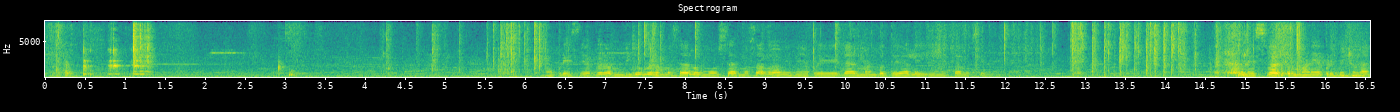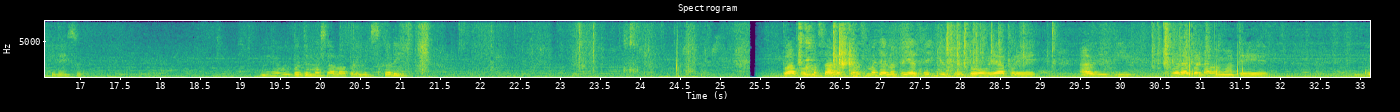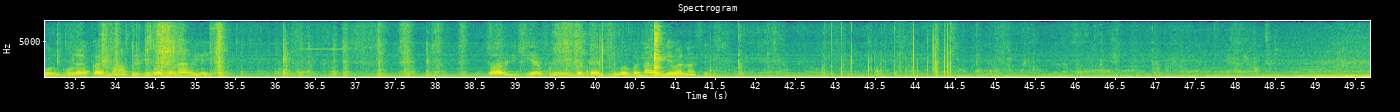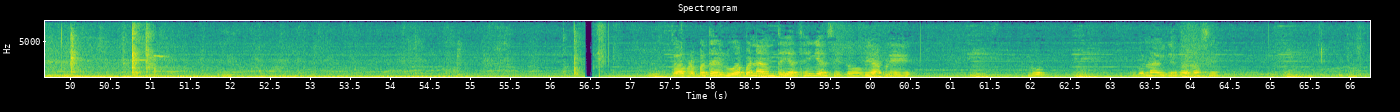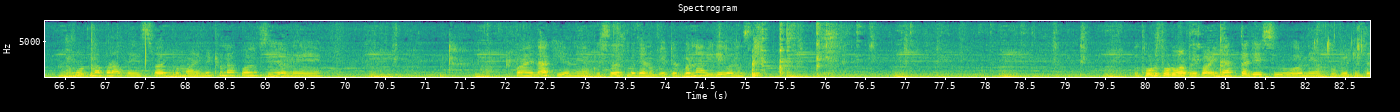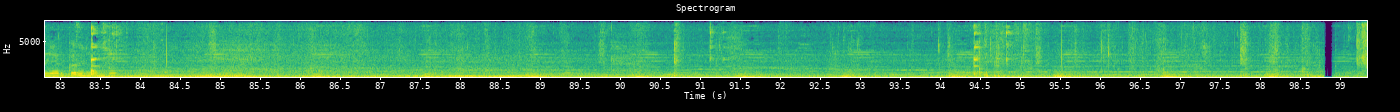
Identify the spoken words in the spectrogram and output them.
આપણે છે ગરમ, બીજો ગરમ મસાલો મોરસાર મસાલો આવે ને આપણે દાળમાં બધે હાલે એ મસાલો છે. અને સ્વાદ પ્રમાણે આપણે મીઠું નાખી દઈશું. અને હવે બધો મસાલો આપણે મિક્સ કરી. તો આપણો મસાલો સરસ મજાનો તૈયાર થઈ ગયો છે. તો હવે આપણે આવી રીતે વડા બનાવવા માટે ગોળ ગોળ આકારમાં આપણે લુવા બનાવી લઈશું. તો આવી રીતે આપણે બધા લુવા બનાવી લેવાના છે. તો આપણે બધા લુવા બનાવીને તૈયાર થઈ ગયા છે, તો હવે આપણે લોટ બનાવી લેવાનો છે. લોટમાં પણ આપણે સ્વાદ પ્રમાણે મીઠું નાખવાનું છે અને પાણી નાખી અને આપણે સરસ મજાનું બેટર બનાવી લેવાનું છે. થોડું થોડું આપણે પાણી નાખતા જઈશું અને આપણું બેટર તૈયાર કરી લઈશું.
